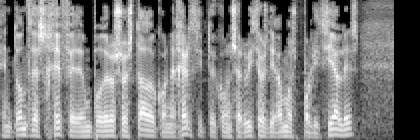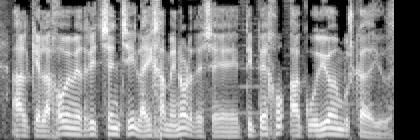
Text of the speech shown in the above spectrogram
entonces jefe de un poderoso Estado con ejército y con servicios, digamos, policiales, al que la joven Beatriz Cenci, la hija menor de ese tipejo, acudió en busca de ayuda.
